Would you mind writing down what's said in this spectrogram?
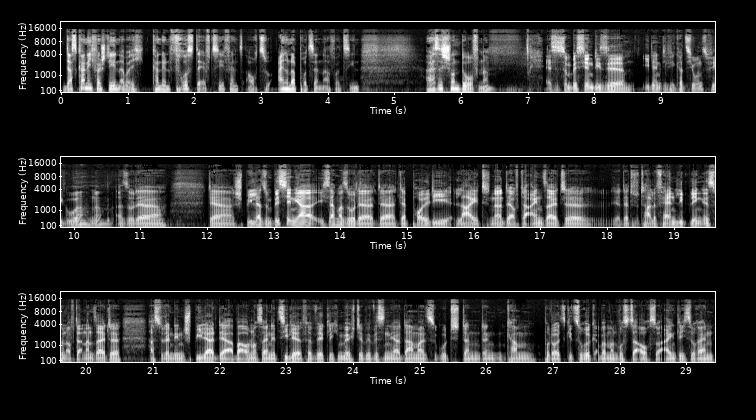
das kann ich verstehen, aber ich kann den Frust der FC-Fans auch zu 100 Prozent nachvollziehen. Aber das ist schon doof, ne? Es ist so ein bisschen diese Identifikationsfigur, ne? Also der der Spieler so ein bisschen ja, ich sag mal so, der, der, der Poldi Light, ne, der auf der einen Seite ja, der totale Fanliebling ist und auf der anderen Seite hast du dann den Spieler, der aber auch noch seine Ziele verwirklichen möchte. Wir wissen ja damals so gut, dann, dann kam Podolski zurück, aber man wusste auch so eigentlich so rein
